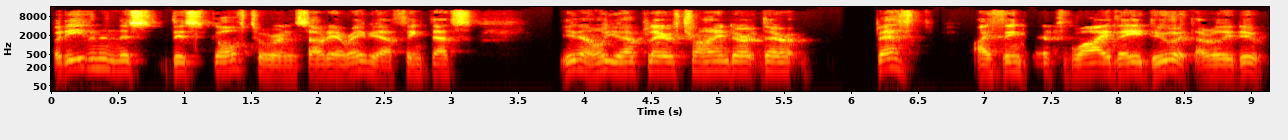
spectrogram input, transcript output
But even in this this golf tour in Saudi Arabia, I think that's you know, you have players trying their, their best. I think that's why they do it. I really do.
